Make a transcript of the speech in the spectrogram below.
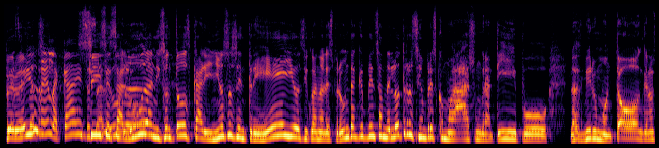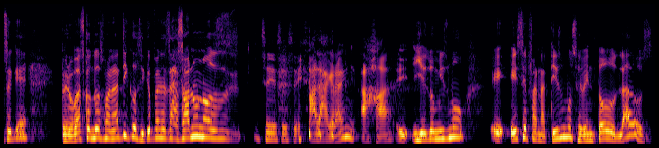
pero ellos en la calle, sí se saludan y son todos cariñosos entre ellos. Y cuando les preguntan qué piensan del otro, siempre es como, ah, es un gran tipo, lo admiro un montón, que no sé qué. Pero vas con dos fanáticos y qué piensas, ah, son unos. Sí, sí, sí. A la gran, ajá. Y, es lo mismo, e, ese fanatismo se ve en todos lados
